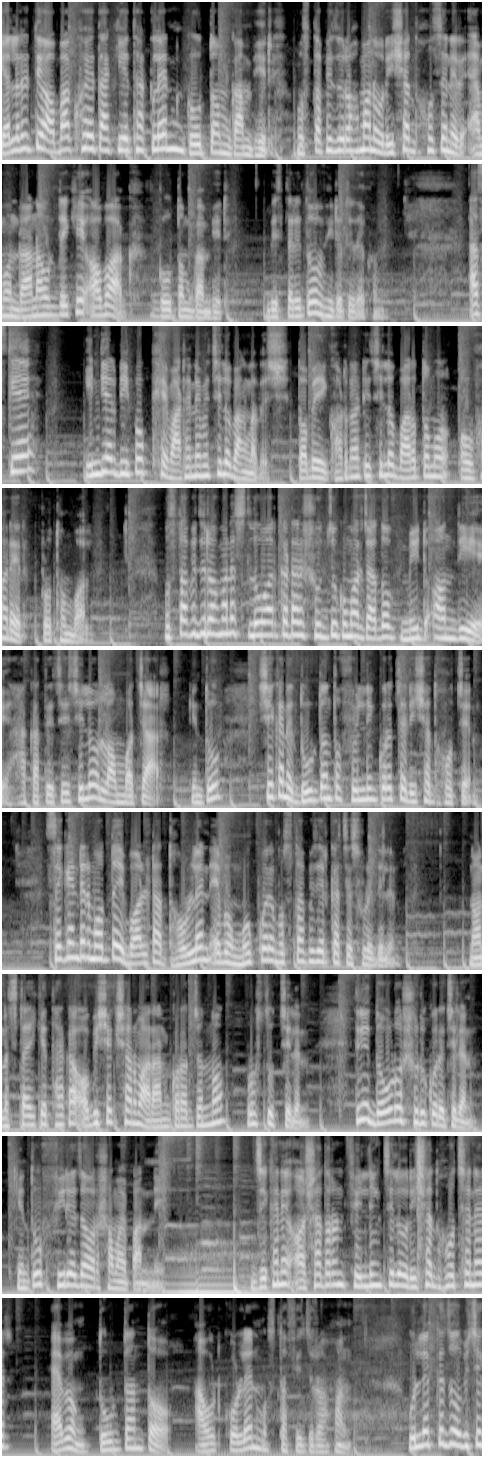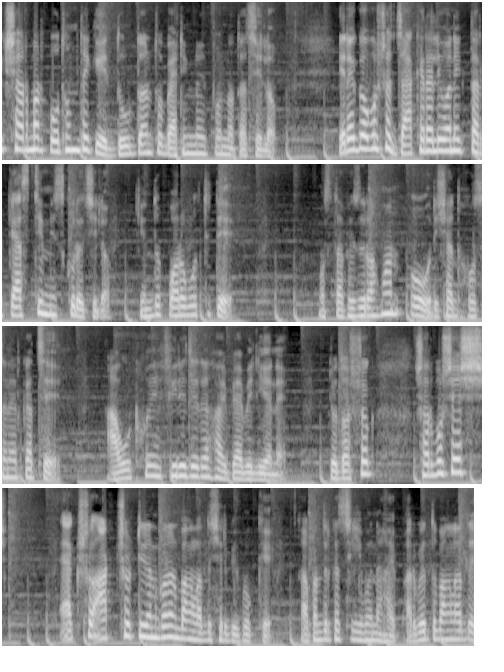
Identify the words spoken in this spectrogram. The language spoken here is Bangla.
গ্যালারিতে অবাক হয়ে তাকিয়ে থাকলেন গৌতম গাম্ভীর। মুস্তাফিজুর রহমান ও রিশাদ হোসেনের এমন রান আউট দেখে অবাক গৌতম গাম্ভীর। বিস্তারিত ভিডিওতে দেখুন। আজকে ইন্ডিয়ার বিপক্ষে মাঠে নেমেছিল বাংলাদেশ, তবে এই ঘটনাটি ছিল বারোতম ওভারের প্রথম বল। মুস্তাফিজুর রহমানের slower cutter Suryakumar Yadav mid on দিয়ে হাঁকাতে চেয়েছিল লম্বা চার, কিন্তু সেখানে দুর্দান্ত ফিল্ডিং করেছে রিশাদ হোসেন। সেকেন্ডের মধ্যেই বলটা ধরলেন এবং মুখ করে মুস্তাফিজের কাছে ছুড়ে দিলেন। নন স্ট্রাইকে থাকা অভিষেক শর্মা রান করার জন্য প্রস্তুত ছিলেন। তিনি দৌড়ও শুরু করেছিলেন, কিন্তু ফিরে যাওয়ার সময় পাননি। যেখানে অসাধারণ ফিল্ডিং ছিল রিশাদ হোসেনের এবং দুর্দান্ত আউট করলেন মুস্তাফিজুর রহমান। উল্লেখ্য যে অভিষেক শর্মার প্রথম থেকে দুর্দান্ত ব্যাটিং নৈপুণ্যতা ছিল। এর আগে অবশ্য জাকের আলী অনেক তার ক্যাচটি মিস করেছিল, কিন্তু পরবর্তীতে মুস্তাফিজুর রহমান ও রিশাদ হোসেনের কাছে আউট হয়ে ফিরে যেতে হয় প্যাভিলিয়নে তো দর্শক, সর্বশেষ একশো আটষট্টি রান করেন বাংলাদেশের বিপক্ষে। আপনাদের কাছে কি মনে হয় পারবে তো বাংলাদেশ?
